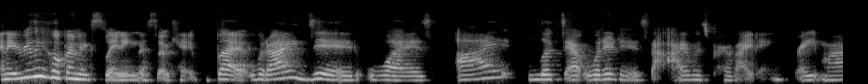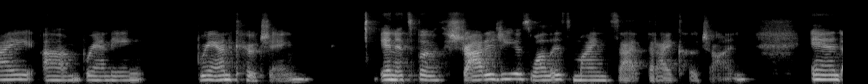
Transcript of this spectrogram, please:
And I really hope I'm explaining this okay. But what I did was I looked at what it is that I was providing, right? My um, branding brand coaching. And it's both strategy as well as mindset that I coach on. And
